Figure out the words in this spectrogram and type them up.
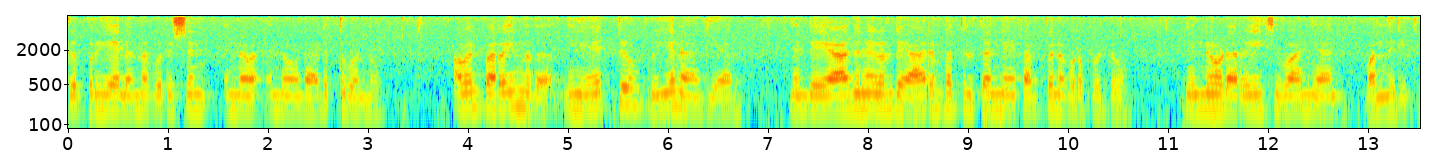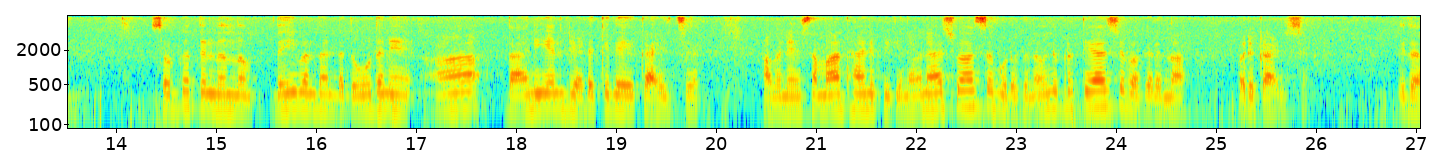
ഗബ്രിയേൽ എന്ന പുരുഷൻ എന്നോ എന്നോട് അടുത്തു വന്നു. അവൻ പറയുന്നത് നീ ഏറ്റവും പ്രിയനാകിയാൽ നിന്റെ യാതനകളുടെ ആരംഭത്തിൽ തന്നെ കൽപ്പന പുറപ്പെട്ടു. നിന്നോടറിയിക്കുവാൻ ഞാൻ വന്നിരിക്കുന്നു. സ്വർഗത്തിൽ നിന്നും ദൈവം തന്റെ ദൂതനെ ആ ദാനിയലിന്റെ അടുക്കിലേക്ക് അയച്ച് അവനെ സമാധാനിപ്പിക്കുന്ന. അവന് ആശ്വാസം കൊടുക്കുന്ന. അവന് പ്രത്യാശ പകരുന്ന ഒരു കാഴ്ച. ഇത്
